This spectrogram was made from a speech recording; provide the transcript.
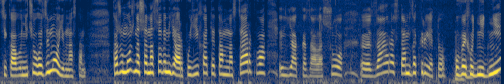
цікаво нічого зимою в нас там. Кажу, можна ще на Совен Яр поїхати, там у нас церква. Як казала, що е, зараз там закрито. У виходні дні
